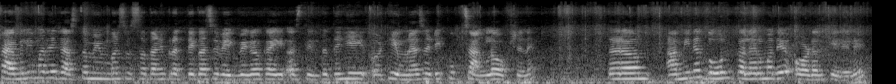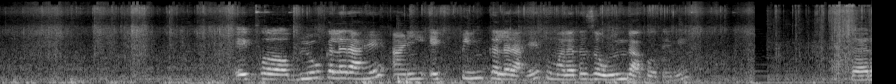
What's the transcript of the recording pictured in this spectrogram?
फॅमिलीमध्ये जास्त मेंबर्स असतात आणि प्रत्येकाचे वेगवेगळं काही असतील तर ते हे ठेवण्यासाठी खूप चांगलं ऑप्शन आहे. तर आम्ही ना दोन कलरमध्ये ऑर्डर केलेले. एक ब्लू कलर आहे आणि एक पिंक कलर आहे. तुम्हाला तर जवळून दाखवते मी. तर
